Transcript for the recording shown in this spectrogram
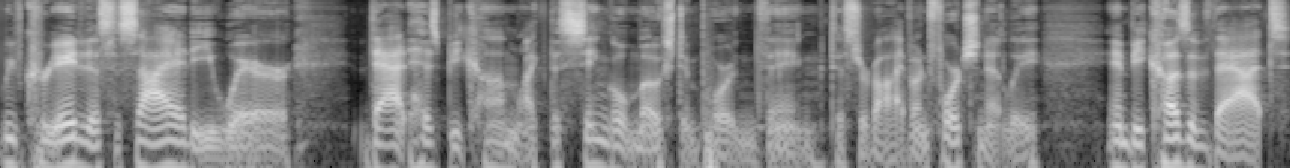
We've created a society where that has become like the single most important thing to survive, unfortunately. And because of that,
